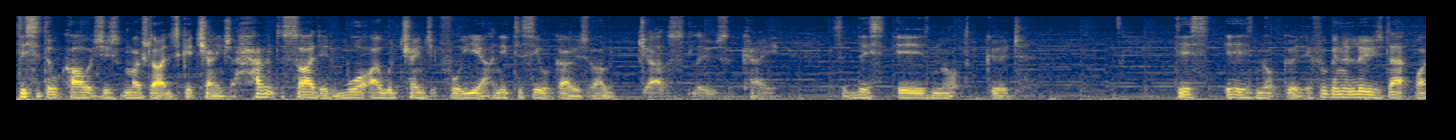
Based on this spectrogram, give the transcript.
this is the car which is most likely to get changed. I haven't decided what I would change it for yet. I need to see what goes. I would just lose. Okay, so this is not good. This is not good. If we're going to lose that by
